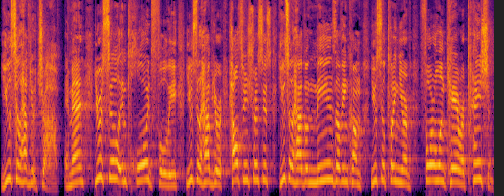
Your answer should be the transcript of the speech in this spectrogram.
You still have your job. Amen. You're still employed fully. You still have your health insurances. You still have a means of income. You still putting your 401k or pension.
